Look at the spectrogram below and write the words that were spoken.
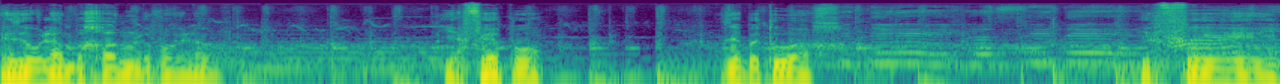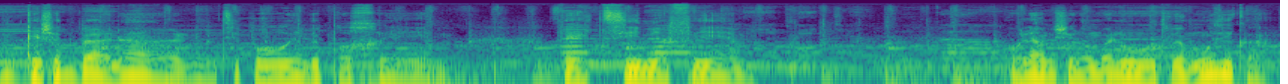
איזה עולם בחרנו לבוא אליו? יפה פה, זה בטוח. יפה, עם קשת בענן, עם ציפורים ופרחים, ועצים יפים. עולם של אומנות ומוזיקה.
